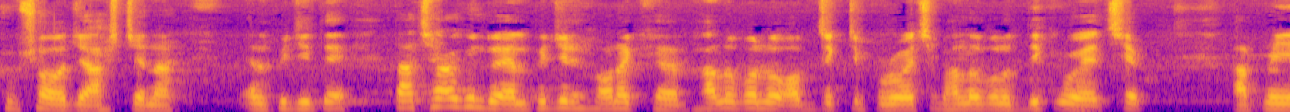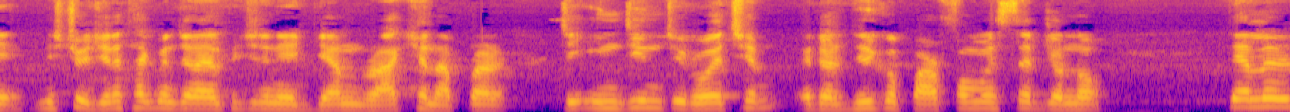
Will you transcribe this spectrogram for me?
খুব সহজে আসছে না এলপিজিতে। তাছাড়াও কিন্তু এলপিজির অনেক ভালো ভালো অবজেক্টিভ রয়েছে, ভালো ভালো দিক রয়েছে। আপনি নিশ্চয়ই জেনে থাকবেন যারা এলপিজি নিয়ে জ্ঞান রাখেন, আপনার যে ইঞ্জিনটি রয়েছে, এটার দীর্ঘ পারফরমেন্সের জন্য তেলের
